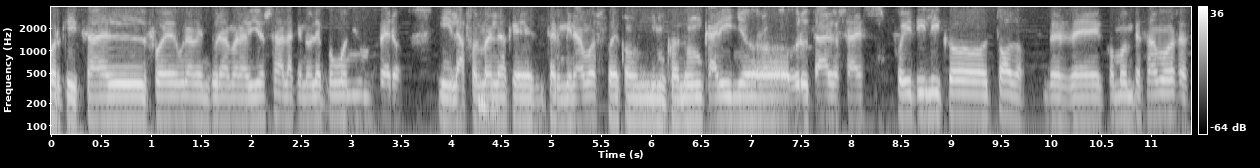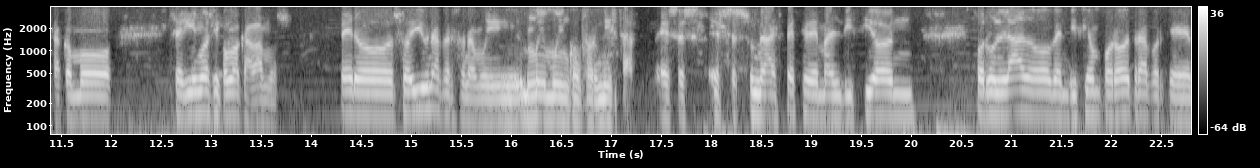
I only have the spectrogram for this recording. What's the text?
porque Izal fue una aventura maravillosa a la que no le pongo ni un pero. y la forma en la que terminamos fue con, un cariño brutal, o sea, es, fue idílico todo, desde cómo empezamos hasta cómo seguimos y cómo acabamos. Pero soy una persona muy, muy, muy inconformista. Eso es, eso es una especie de maldición por un lado, bendición por otra, porque,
